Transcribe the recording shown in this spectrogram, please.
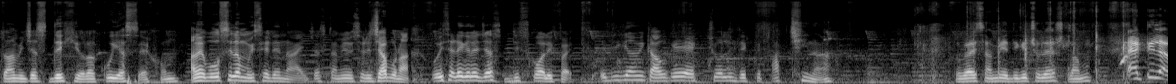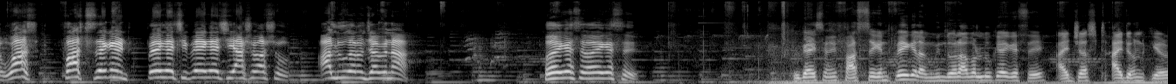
তো আমি জাস্ট দেখি ওরা কই আছে এখন। আমি বলছিলাম ওই সাইডে নাই জাস্ট আমি ওই সাইডে যাব না। ওই সাইডে গেলে জাস্ট ডিসকোয়ালিফাই এদিকে আমি কাউকে অ্যাকচুয়ালি দেখতে পাচ্ছি না। তো গাইস আমি এদিকে চলে আসলাম। একটিলা ওয়াস ফার্স্ট সেকেন্ড পেয়ে গেছি পেয়ে গেছি। আসো আসো। আলু কেন যাবে না? হয়ে গেছে হয়ে গেছে। তো গাইস আমি ফার্স্ট সেকেন্ড পেয়ে গেলাম কিন্তু ওরা আবার লুকিয়ে গেছে। I just I don't care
